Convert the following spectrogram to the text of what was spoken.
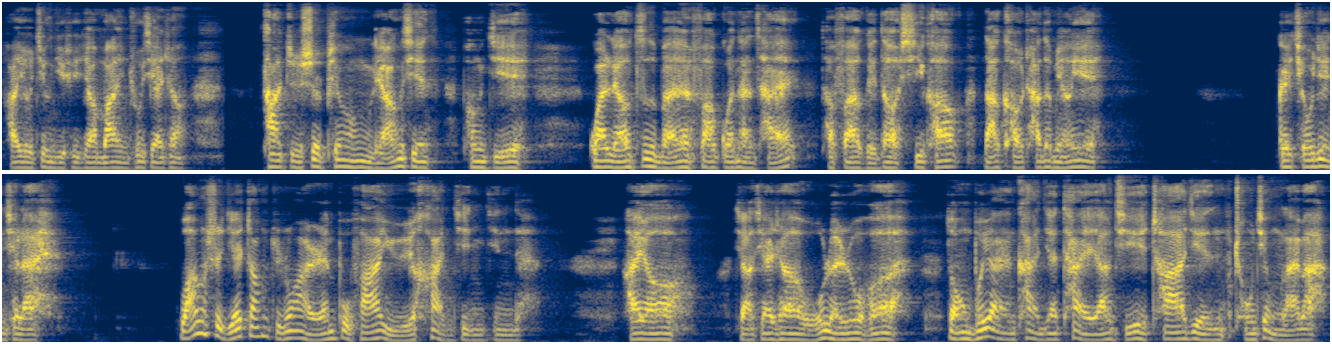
还有经济学家马寅初先生，他只是凭良心抨击官僚资本发国难财，他发给到西康，拿考察的名义。给囚禁起来。王世杰、张治中二人不发语，汗津津的。还有蒋先生，无论如何总不愿看见太阳旗插进重庆来吧？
